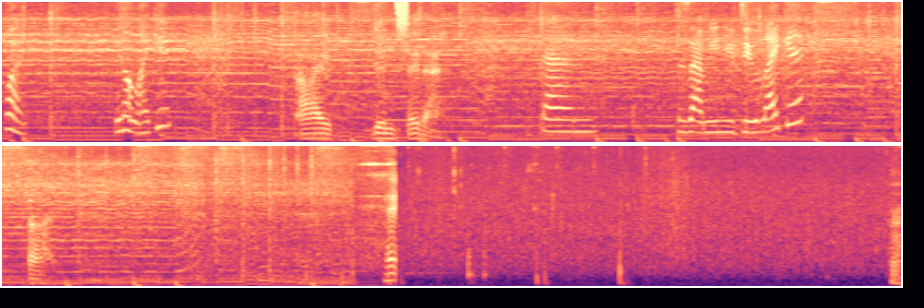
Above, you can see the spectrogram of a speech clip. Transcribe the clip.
What? You don't like it? I didn't say that. Then. Does that mean you do like it? Uh. Hey. Huh?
